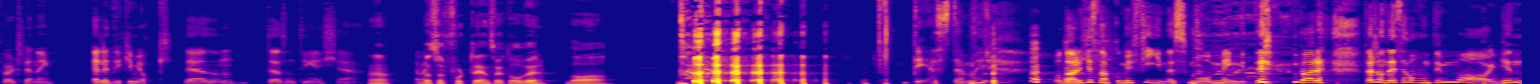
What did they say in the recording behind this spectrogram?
før trening. Eller drikke mjokk. Det er, sånn, det er sånn ting jeg ikke Ja. Jeg Men så fort treningsøkt over, da Det stemmer. Og da er det ikke snakk om i fine, små mengder. Da er det, det er sånn at jeg har vondt i magen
